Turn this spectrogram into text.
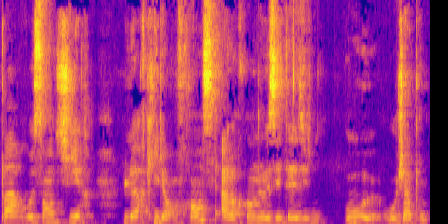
pas ressentir l'heure qu'il est en France alors qu'on est aux États-Unis. ou euh, au Japon.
